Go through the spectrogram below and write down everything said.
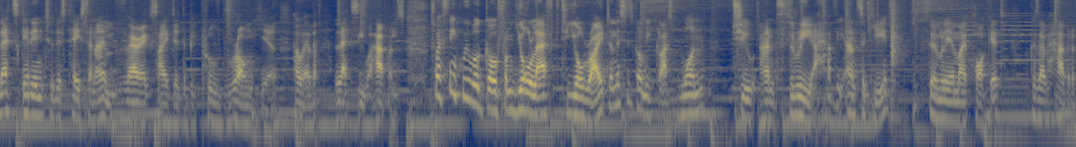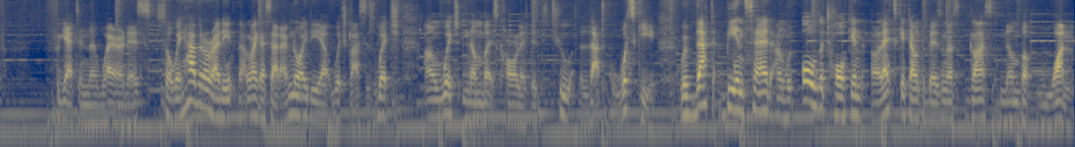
let's get into this taste, and I'm very excited to be proved wrong here. However, let's see what happens. So I think we will go from your left to your right, and this is going to be glass one, two, and three. I have the answer key firmly in my pocket because I have a habit of forgetting the, where it is. So we have it already. Like I said, I have no idea which glass is which and which number is correlated to that whiskey. With that being said, and with all the talking, let's get down to business. Glass number one.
